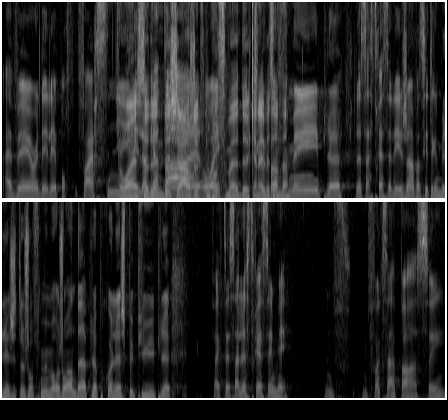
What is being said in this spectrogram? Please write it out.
avaient un délai pour faire signer Ouais, les ça, locataires. décharge, là, tu peux Ouais, pas fumer de cannabis peux pas en dedans. fumer, puis là, là, ça stressait les gens parce qu'ils étaient comme, mais là, j'ai toujours fumé mon joint en dedans, puis là, pourquoi là, je peux plus, puis là... Fait que, tu sais, ça l'a stressé, mais une, une fois que ça a passé,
